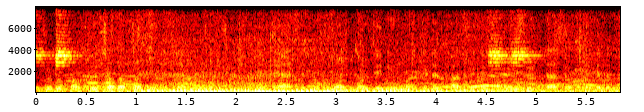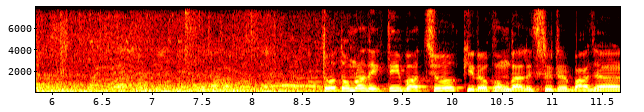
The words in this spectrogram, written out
ছোটো চারা থাকে আসে তো পরপর যে নিউ মার্কেটের পাশে যে আছে ওখানে খেতে তো তোমরা দেখতেই পাচ্ছ কীরকম গার্লি স্ট্রিটের বাজার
